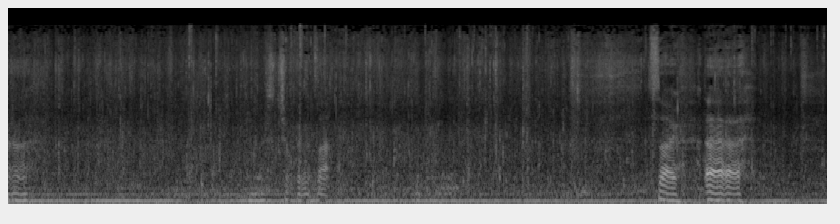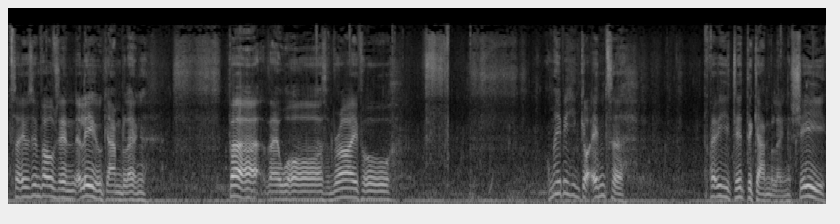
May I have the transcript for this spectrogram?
yeah nice chopping of that. So uh, so he was involved in illegal gambling but there was a rival. Or maybe he got into maybe he did the gambling. She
